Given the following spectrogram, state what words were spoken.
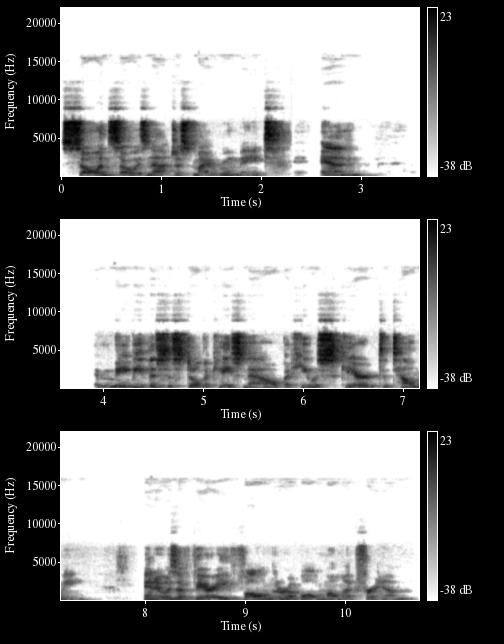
so and so is not just my roommate. And maybe this is still the case now, but he was scared to tell me. And it was a very vulnerable moment for him.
